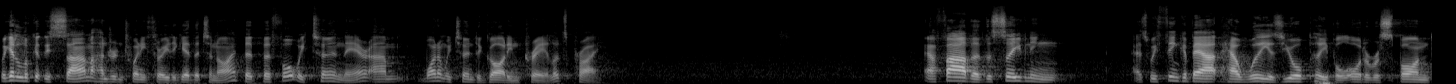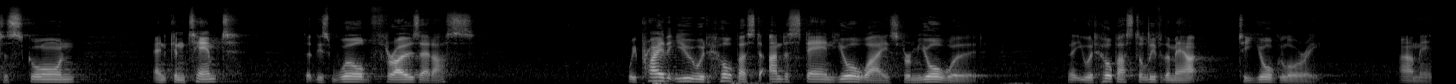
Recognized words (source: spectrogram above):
We're going to look at this Psalm 123 together tonight, but before we turn there, um, why don't we turn to God in prayer? Let's pray. Our Father, this evening, as we think about how we as your people ought to respond to scorn and contempt that this world throws at us. We pray that you would help us to understand your ways from your word, that you would help us to live them out to your glory. Amen.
